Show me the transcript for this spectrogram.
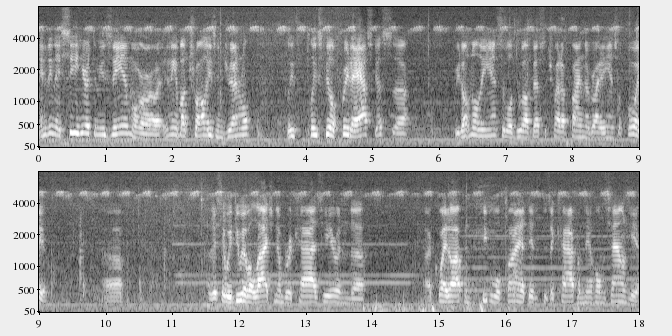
anything they see here at the museum or anything about trolleys in general, please, please feel free to ask us. Uh, if we don't know the answer, we'll do our best to try to find the right answer for you. Uh, as I said, we do have a large number of cars here, and uh, uh, quite often people will find that there's, there's a car from their hometown here.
